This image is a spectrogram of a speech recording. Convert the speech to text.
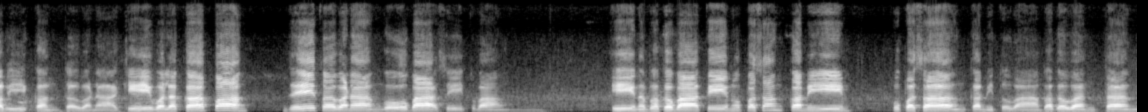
अभिकन्तवना केवलकपां जेतवनाङ्गो वासित्वाम् येन भगवातेनुपसङ्कमीम् उपसङ्कमित्वा भगवन्तम्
